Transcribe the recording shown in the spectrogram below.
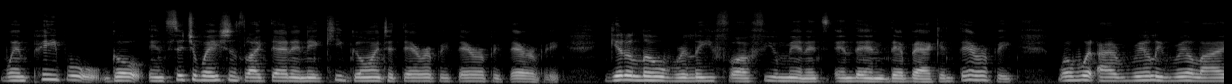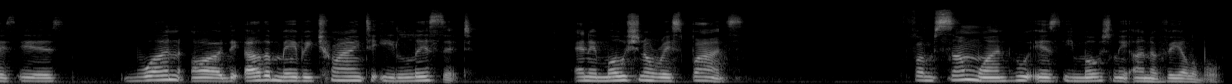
when people go in situations like that and they keep going to therapy therapy therapy get a little relief for a few minutes, and then they're back in therapy. Well, what I really realize is one or the other may be trying to elicit an emotional response from someone who is emotionally unavailable.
